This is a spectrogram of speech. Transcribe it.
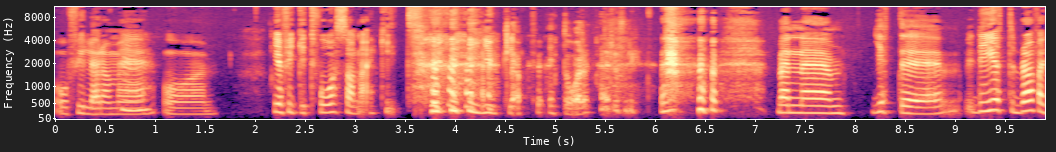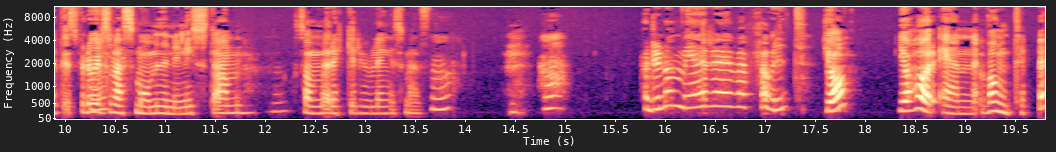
och fylla dem med. Mm. Och jag fick ju två sådana kit i julklapp ett år. Roligt. Men eh, jätte, det är jättebra faktiskt för då är det Mm. såna här små mininystan som räcker hur länge som helst. Har du någon mer eh, favorit? Ja, jag har en vagntäppe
